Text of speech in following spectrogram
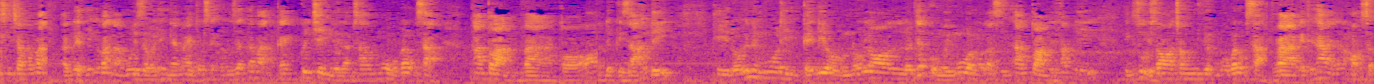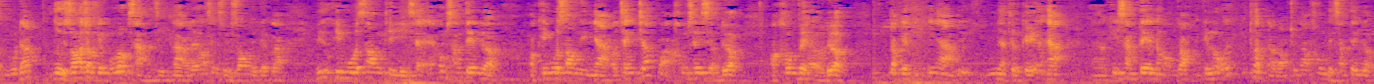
Vâng, xin chào các bạn. Đặc biệt những các bạn là môi giới thì ngày hôm nay tôi sẽ hướng dẫn các bạn cách quy trình để làm sao mua một bất động sản an toàn và có được cái giá hợp lý. Thì đối với người mua thì cái điều nỗi lo lớn nhất của người mua đó là sự an toàn về pháp lý, tính rủi ro trong việc mua bất động sản và cái thứ hai là họ sợ mua đất. Rủi ro trong việc mua bất động sản là gì? Là ở đây họ sẽ rủi ro về việc là ví dụ khi mua xong thì sẽ không sang tên được hoặc khi mua xong thì nhà có tranh chấp và không xây sửa được hoặc không về ở được đặc biệt những cái nhà ví dụ nhà thừa kế chẳng hạn Ờ, khi sang tên họ gặp những cái lỗi kỹ thuật nào đó chúng ta không thể sang tên được.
